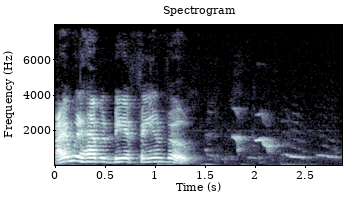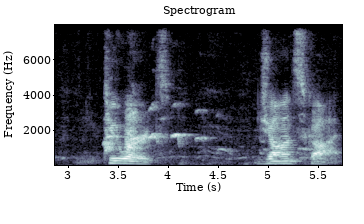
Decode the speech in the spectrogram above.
I would have it be a fan vote. Two words. John Scott.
